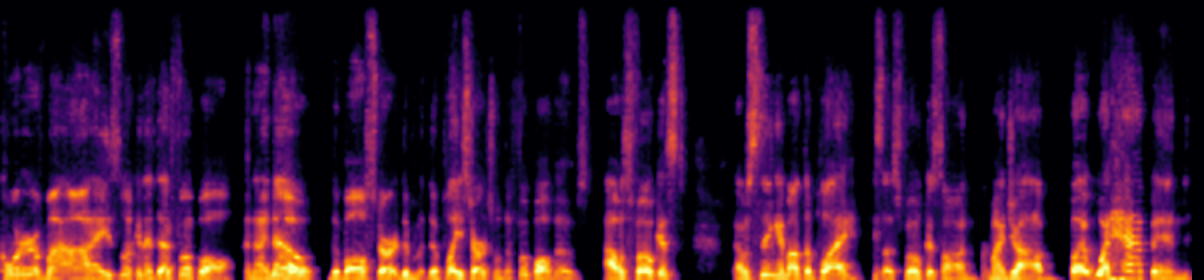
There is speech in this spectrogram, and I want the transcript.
corner of my eye is looking at that football, and I know the ball start the, the play starts when the football moves. I was focused. I was thinking about the play. I was focused on my job. But what happened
